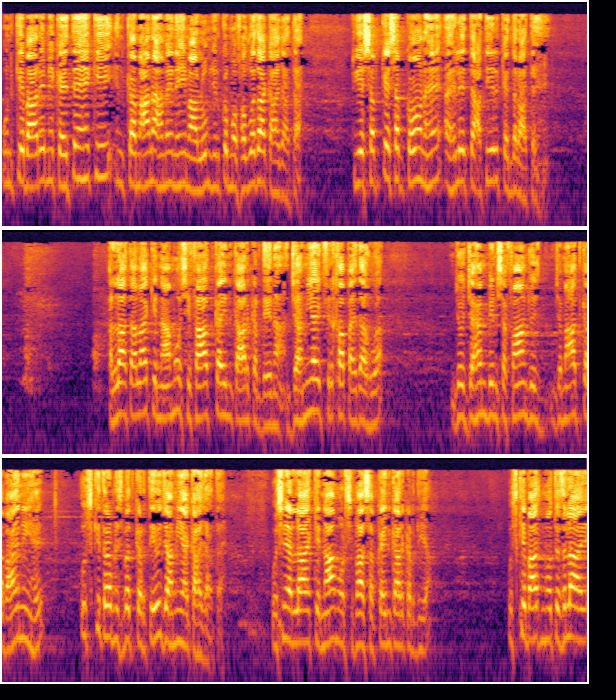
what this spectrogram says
ان کے بارے میں کہتے ہیں کہ ان کا معنی ہمیں نہیں معلوم، جن کو مفوضہ کہا جاتا ہے۔ تو یہ سب کے سب کون ہیں؟ اہل تعطیر کے اندر آتے ہیں۔ اللہ تعالیٰ کے نام و صفات کا انکار کر دینا۔ جہمیہ ایک فرقہ پیدا ہوا، جو جہم بن صفان، جو جماعت کا بائنی ہے، اس کی طرف نسبت کرتے ہوئے جامعہ کہا جاتا ہے۔ اس نے اللہ کے نام اور صفات سب کا انکار کر دیا۔ اس کے بعد معتزلہ آئے۔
